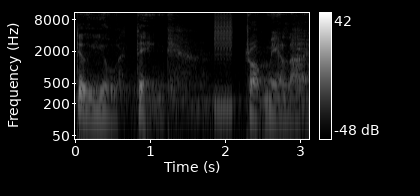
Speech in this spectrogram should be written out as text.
do you think? Drop me a line.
